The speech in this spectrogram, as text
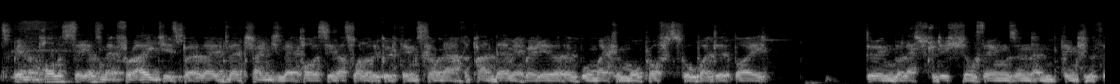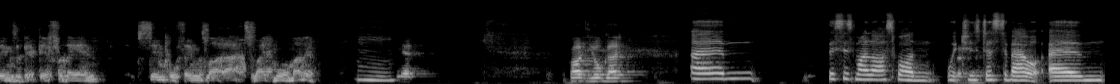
It's been a policy, hasn't it, for ages? But they, they're changing their policy. That's one of the good things coming out of the pandemic, really, that it will make them more profitable by do, by doing the less traditional things and, and thinking of things a bit differently and simple things like that to make more money. Mm. Yeah. Right, you'll go. Um, this is my last one, which is just about um,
